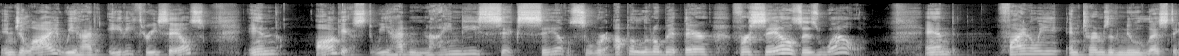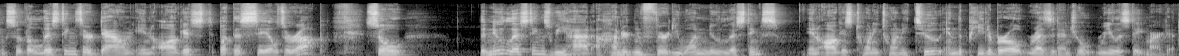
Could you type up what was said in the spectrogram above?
in July, we had 83 sales. In August, we had 96 sales. So we're up a little bit there for sales as well. And Finally, in terms of new listings, so the listings are down in August, but the sales are up. So the new listings, we had 131 new listings in August 2022 in the Peterborough residential real estate market.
